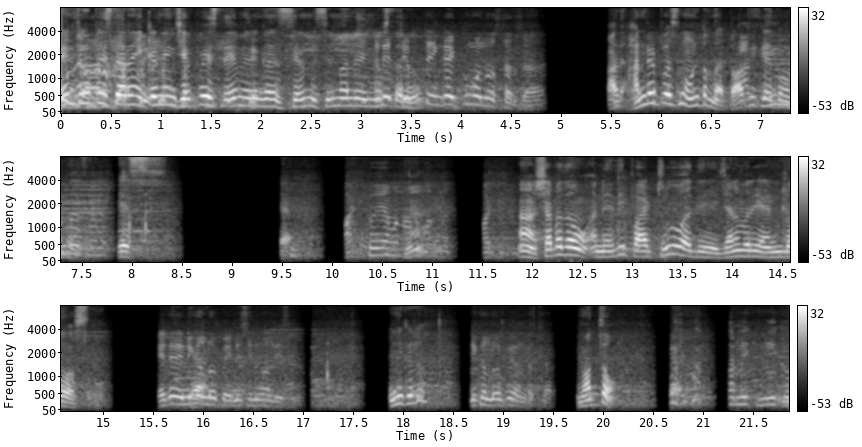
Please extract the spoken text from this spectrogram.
ఏం చూపిస్తారని ఇక్కడ నేను చెప్పేస్తే మీరు ఇంకా సినిమా సినిమాలో ఏం చూస్తారు ఇంకా ఎక్కువ మంది వస్తారు సార్. అది హండ్రెడ్ పర్సెంట్ ఉంటుంది ఆ టాపిక్ అయితే ఉంటుంది. ఎస్ శపథం అనేది పార్ట్ టూ అది జనవరి ఎండ్లో వస్తుంది. ఎన్ని సినిమాలు ఎన్నికలు? ఎన్నికల లోపే ఉంటుంది సార్? మొత్తం. మీకు మీకు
